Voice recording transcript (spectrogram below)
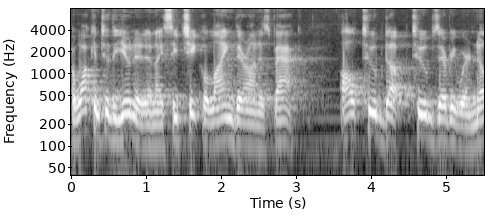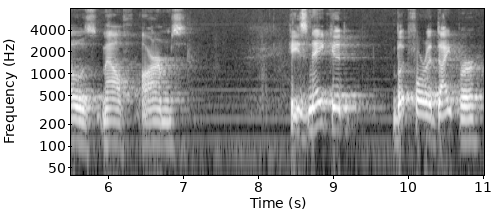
I walk into the unit and I see Chico lying there on his back, all tubed up, tubes everywhere, nose, mouth, arms. He's naked, but for a diaper.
